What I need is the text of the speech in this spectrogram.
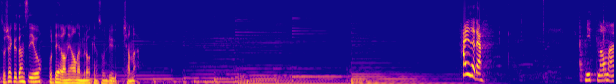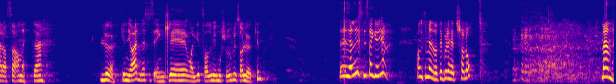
Så sjekk ut den sida, og del den gjerne med noen som du kjenner. Hei, dere. Mitt navn er altså Anette Løken Jahr. Men jeg syns egentlig Margit sa det mye morsommere, for hun sa Løken. Det er det jeg syns er gøy. Ja. Mange som mener at jeg burde hett Charlotte. Men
